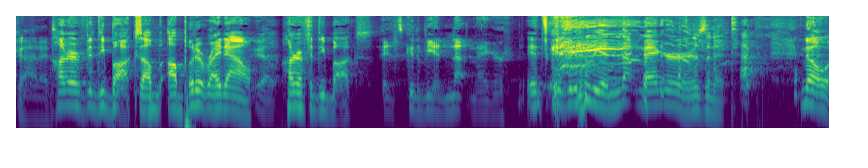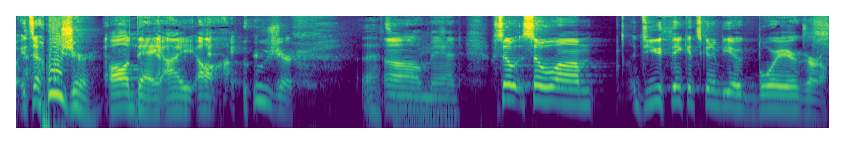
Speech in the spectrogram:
Got it. 150 bucks. I'll I'll put it right now. 150 bucks. It's gonna be a nutmegger. It's Is it gonna be a nutmegger or isn't it? No, it's a Hoosier all day. I oh, Hoosier. oh man. So so um, do you think it's going to be a boy or a girl?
